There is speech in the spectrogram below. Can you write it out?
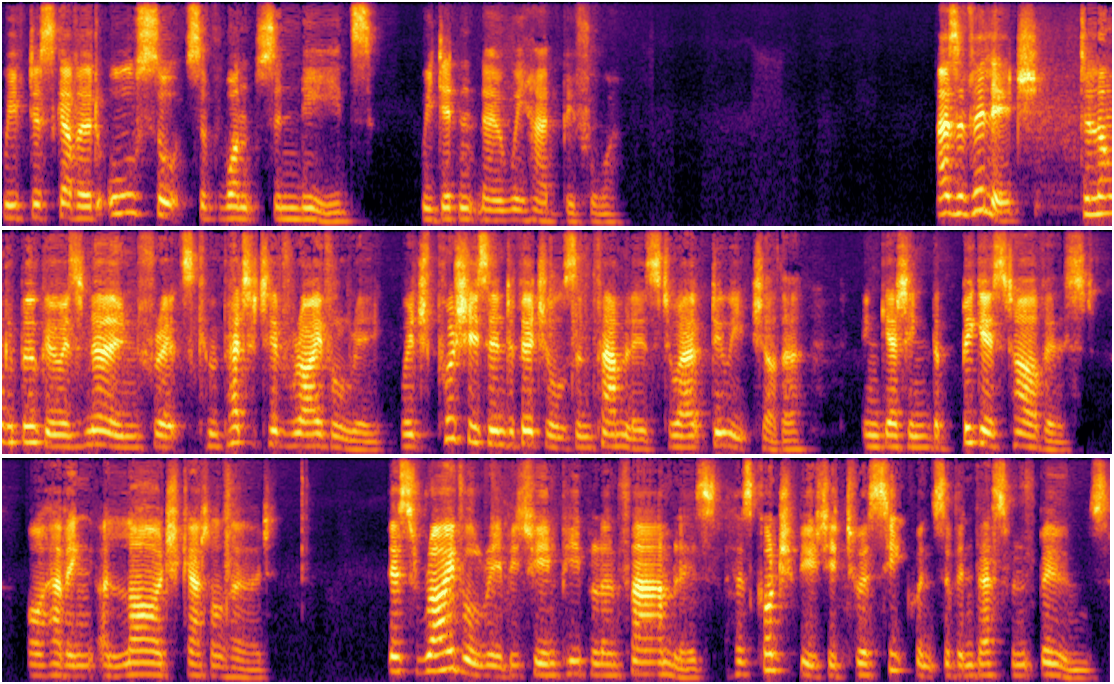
we've discovered all sorts of wants and needs we didn't know we had before. As a village, Dlonguébougou is known for its competitive rivalry, which pushes individuals and families to outdo each other in getting the biggest harvest or having a large cattle herd. This rivalry between people and families has contributed to a sequence of investment booms.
